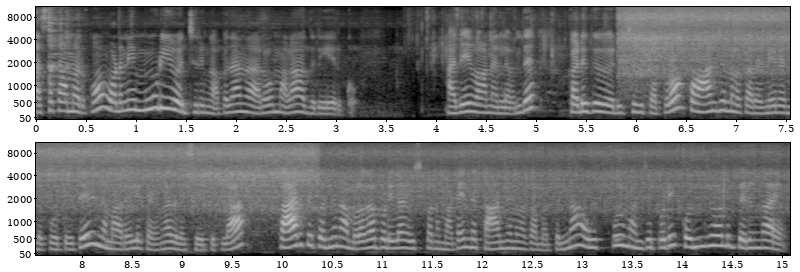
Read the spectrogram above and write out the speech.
கசக்காமல் இருக்கும். உடனே மூடியும் வச்சுருங்க. அப்போ தான் அந்த அரோமாலாம் அதுலேயே இருக்கும். அதே வானலில் வந்து கடுகு வெடிச்சதுக்கப்புறம் காஞ்ச மிளகாய் ரெண்டே ரெண்டு போட்டுக்கிட்டு இந்த மரளிக்கிழங்கு அதில் சேர்த்துக்கலாம். காரத்துக்கு வந்து நான் மிளகா பொடிலாம் யூஸ் பண்ண மாட்டேன். இந்த காஞ்ச மிளகாய் மட்டும்தான். உப்பு மஞ்சள் பொடி கொஞ்சோண்டு பெருங்காயம்.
